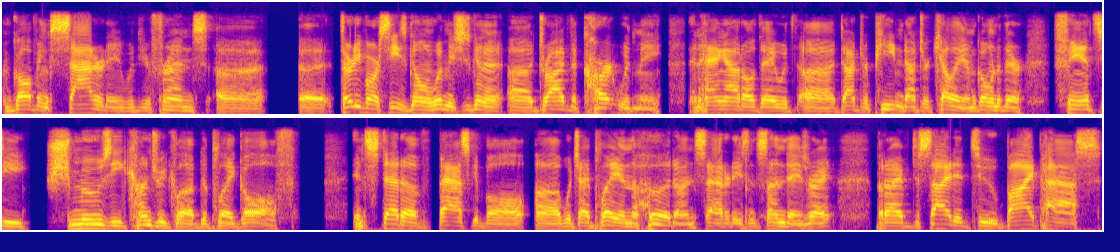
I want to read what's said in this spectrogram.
i'm golfing saturday with your friends uh uh, 34 C is going with me. She's going to uh, drive the cart with me and hang out all day with uh, Dr. Pete and Dr. Kelly. I'm going to their fancy schmoozy country club to play golf instead of basketball, uh, which I play in the hood on Saturdays and Sundays, right? But I've decided to bypass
